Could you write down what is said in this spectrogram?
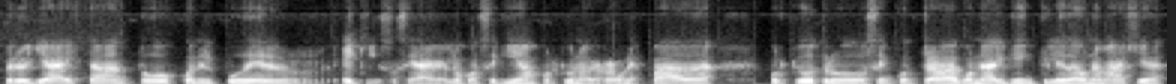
pero ya estaban todos con el poder X, o sea, lo conseguían porque uno agarraba una espada, porque otro se encontraba con alguien que le da una magia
